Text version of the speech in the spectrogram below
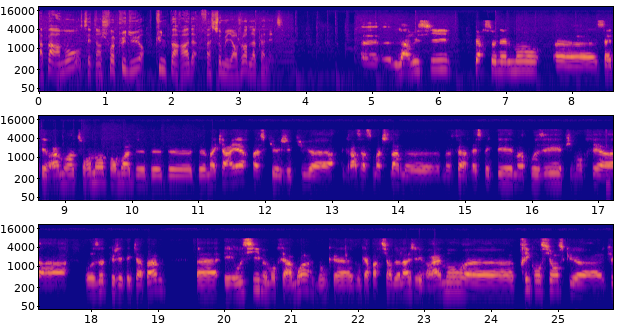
apparemment c'est un choix plus dur qu'une parade face aux meilleurs joueurs de la planète. Euh, la Russie, personnellement, euh, ça a été vraiment un tournant pour moi de, de, ma carrière parce que j'ai pu, euh, grâce à ce match-là, me, me, faire respecter, m'imposer et puis montrer aux autres que j'étais capable. et aussi me montrer à moi. Donc, donc à partir de là, j'ai vraiment pris conscience que, que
